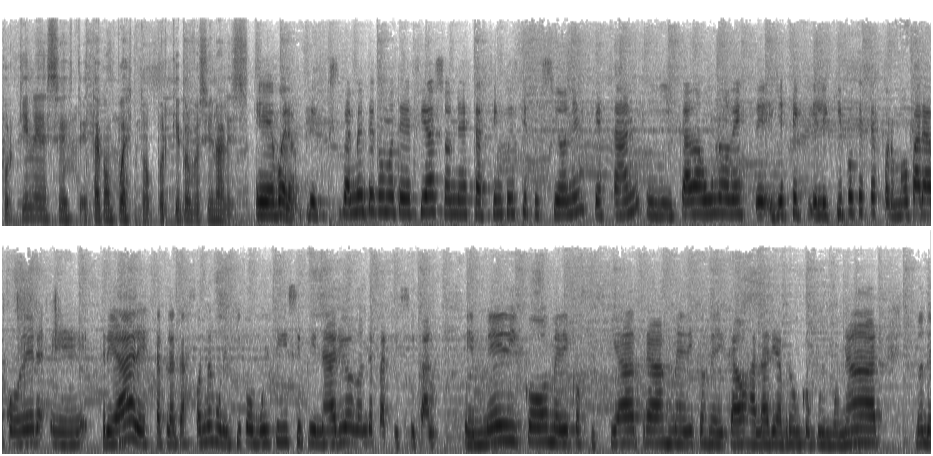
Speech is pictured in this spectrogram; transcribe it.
por quiénes está compuesto? ¿Por qué profesionales? Eh, bueno, principalmente, como te decía, son estas cinco instituciones que están y cada uno de este, y este, el equipo que se formó para poder eh, crear esta plataforma es un equipo multidisciplinario donde participan médicos, médicos fisiatras, médicos dedicados al área broncopulmonar, donde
